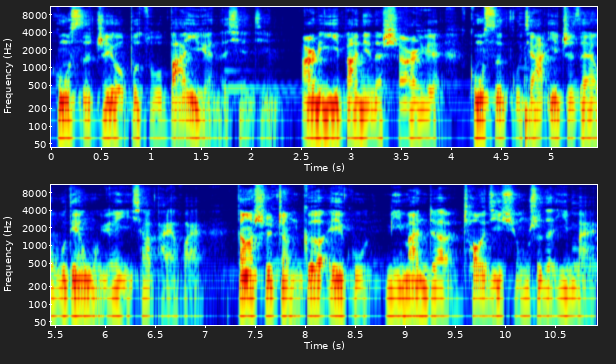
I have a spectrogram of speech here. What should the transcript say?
公司只有不足八亿元的现金。二零一八年的十二月，公司股价一直在五点五元以下徘徊。当时整个 A 股弥漫着超级熊市的阴霾，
